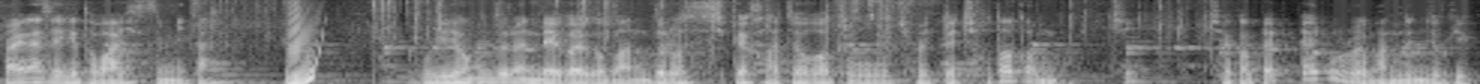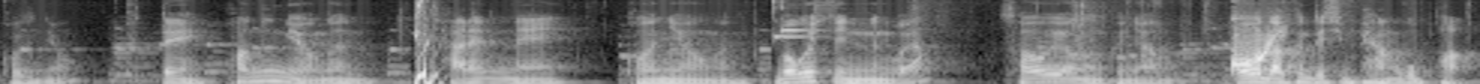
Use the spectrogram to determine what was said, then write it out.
빨간색이 더 맛있습니다 우리 형들은 내가 이거 만들어서 집에 가져가도 절대 쳐다도 안 보겠지? 제가 빼빼로를 만든 적이 있거든요. 그때 환웅이 형은 잘했네. 건이 형은 먹을 수 있는 거야? 서우 형은 그냥 어 나 근데 지금 배 안 고파.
